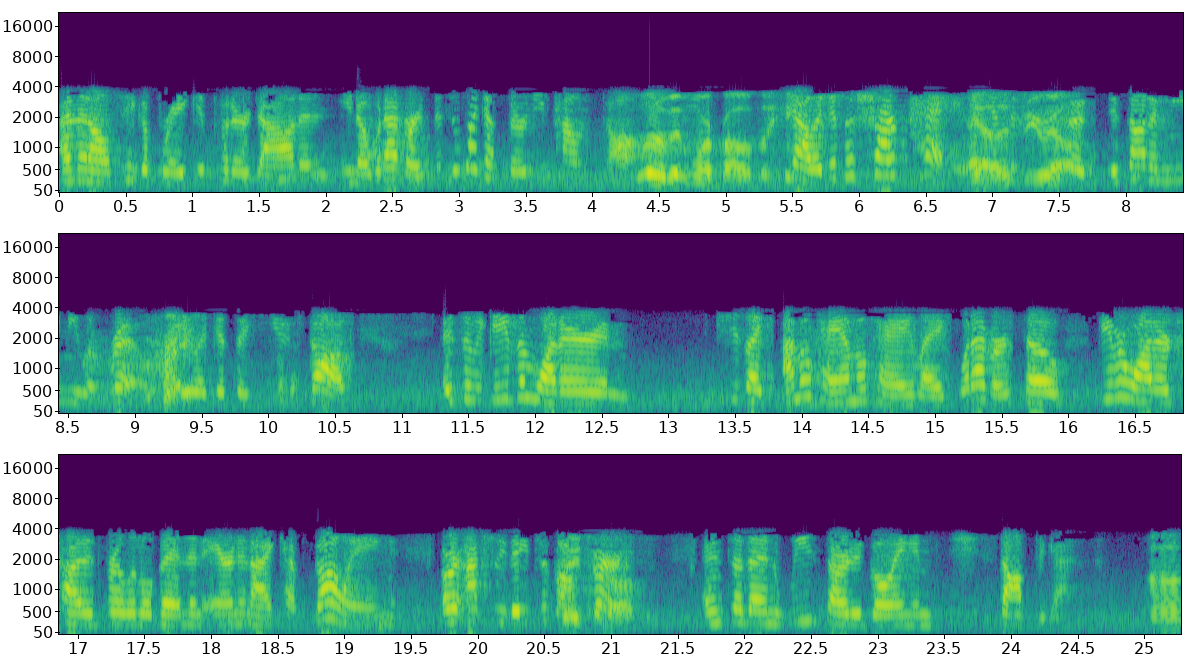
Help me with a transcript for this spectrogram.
and then i'll take a break and put her down and you know whatever this is like a thirty pound dog A little bit more, probably. yeah like it's a Sharpei like Yeah, it's let's a, be real. it's, a, it's not a mimi larue right? Right. like it's a huge dog and so we gave them water and she's like, I'm okay, I'm okay, like whatever. So gave her water, trotted for a little bit, and then Aaron and I kept going. Or actually, they took They off took first. off. And so then we started going, and she stopped again, Uh-huh.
